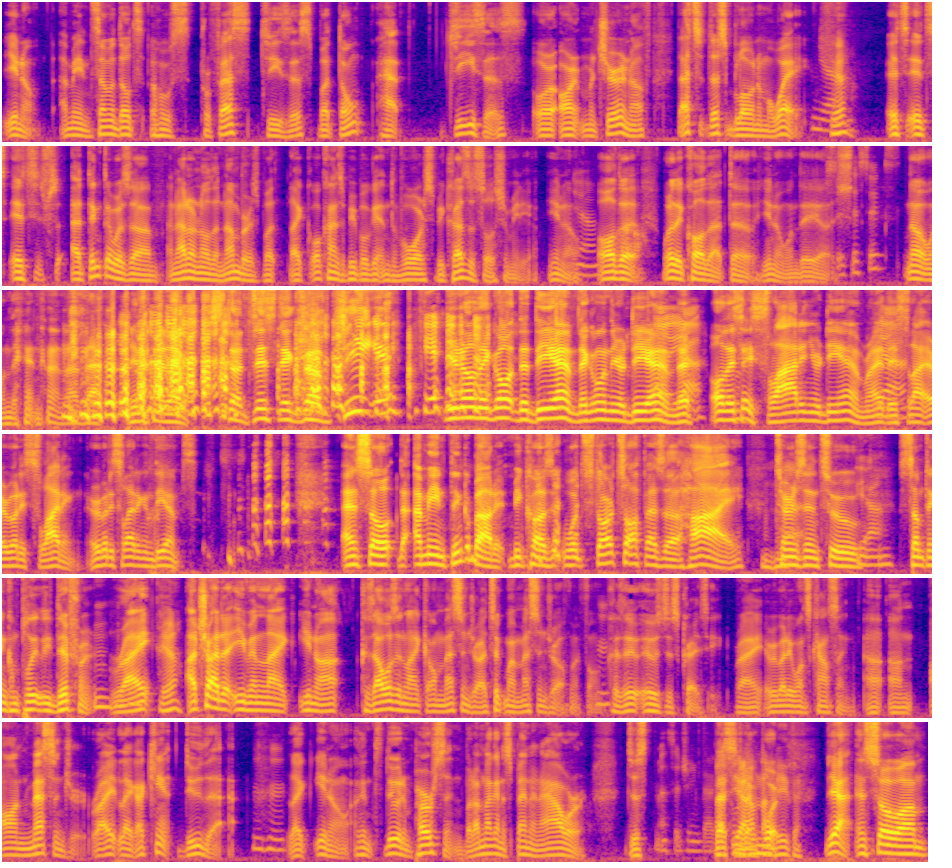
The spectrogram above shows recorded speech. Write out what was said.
you know, I mean, some adults who profess Jesus but don't have Jesus or aren't mature enough, that's that's blowing them away. Yeah. It's it's it's. I think there was um, and I don't know the numbers, but like all kinds of people getting divorced because of social media. You know, Yeah. all the Wow. what do they call that? The you know when they uh, Statistics? no when they no, not that you know like statistics of cheating. You know they go the DM. They go in your DM. They- yeah. oh, they say slide in your DM, right? They slide. Everybody's sliding. Everybody's sliding in DMs. And so, I mean, think about it because what starts off as a high Mhm. turns into Yeah. something completely different, Mhm. right? yeah, I try to even like, you know, because I wasn't like on Messenger. I took my Messenger off my phone because it, it was just crazy, right? Everybody wants counseling uh, on on Messenger, right? Like I can't do that. hmm Like you know, I can do it in person, but I'm not gonna spend an hour just Messaging back. That's and yeah. very I'm not either. yeah, and so um,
